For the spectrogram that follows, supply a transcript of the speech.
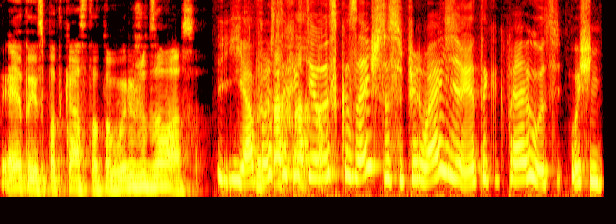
это из подкаста, то вырежут за вас. Я просто хотела сказать, что супервайзер это, как правило, очень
